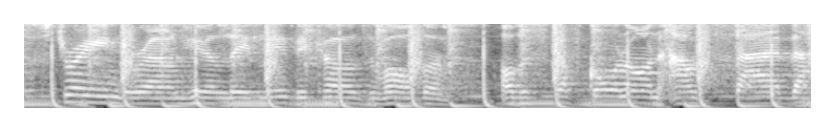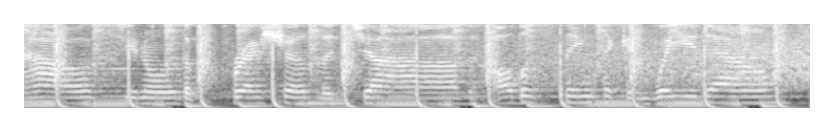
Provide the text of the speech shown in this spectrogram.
strained around here lately because of all the all the stuff going on outside the house, you know, the pressure, the job, all those things that can weigh you down.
